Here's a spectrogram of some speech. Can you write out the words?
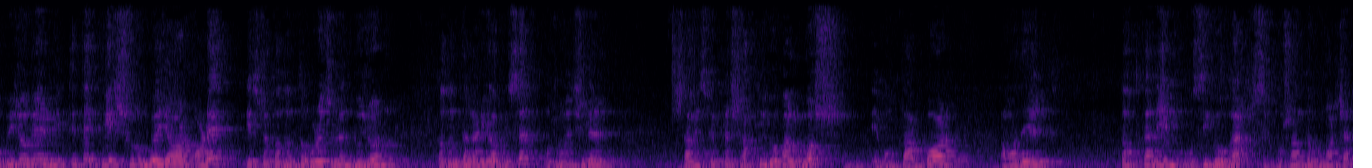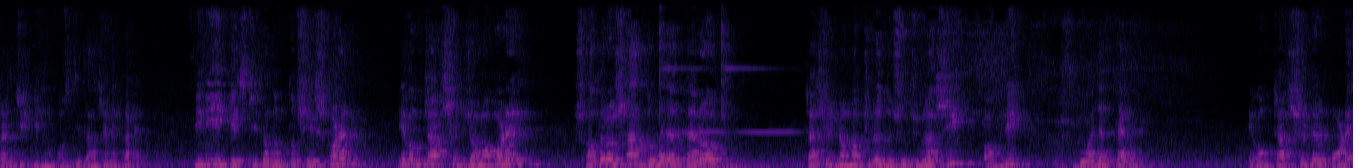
অভিযোগের ভিত্তিতে কেস শুরু হয়ে যাওয়ার পরে কেসটা তদন্ত করেছিলেন দুজন তদন্তকারী অফিসার। প্রথমে ছিলেন সাব ইন্সপেক্টর সাক্ষী গোপাল ঘোষ এবং তারপর আমাদের তৎকালীন ওসি গোঘাট শ্রী প্রশান্ত কুমার চ্যাটার্জি যিনি উপস্থিত আছেন এখানে। তিনি এই কেসটি তদন্ত শেষ করেন এবং চার্জশিট জমা করেন সতেরো সাত দু হাজার তেরো। চার্জশিট নাম্বার ছিল দুশো চুরাশি অবলিক দু হাজার তেরো। এবং চার্জশিটের পরে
